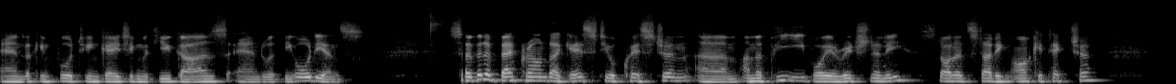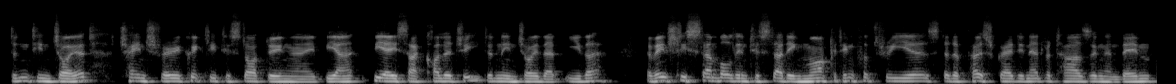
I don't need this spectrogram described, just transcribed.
and looking forward to engaging with you guys and with the audience. So a bit of background, I guess, to your question. Um, I'm a PE boy originally, started studying architecture, didn't enjoy it, changed very quickly to start doing a BA, BA psychology, didn't enjoy that either. Eventually stumbled into studying marketing for three years, did a postgrad in advertising, and then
